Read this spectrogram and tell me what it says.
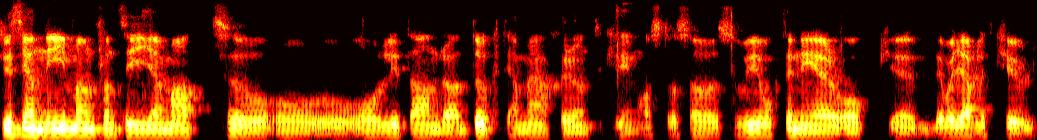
Christian Niemann från Tiamat och, och, och, lite andra duktiga människor runt omkring oss. Då. Så, så vi åkte ner och eh, det var jävligt kul.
